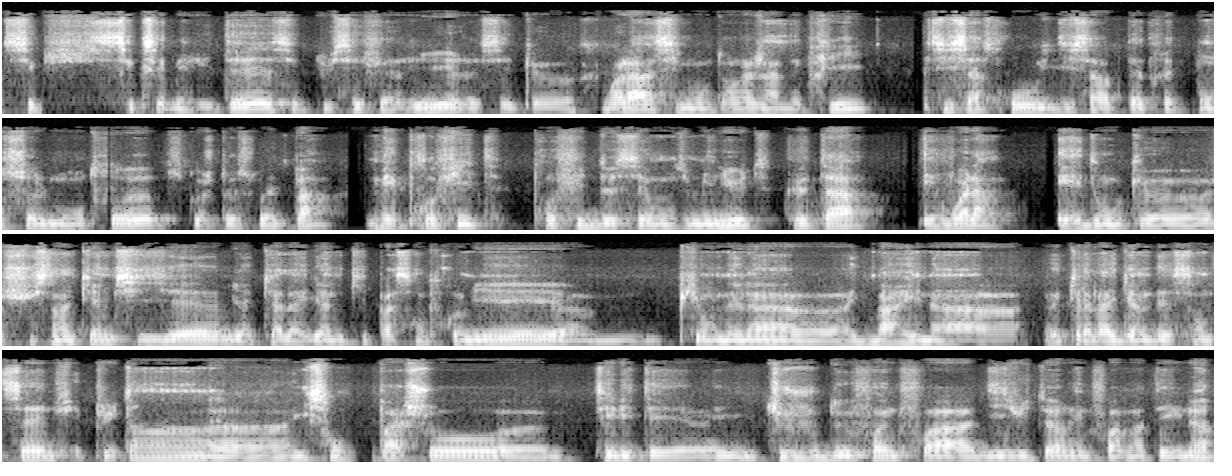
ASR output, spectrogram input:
c'est, c'est que c'est mérité, c'est que tu sais faire rire, et c'est que voilà, sinon on t'aurait jamais pris. Si ça se trouve, il dit ça va peut-être être ton seul montreux, ce que je te souhaite pas, mais profite, profite de ces 11 minutes que tu as, et voilà. Et donc, euh, je suis cinquième, sixième. Il y a Callaghan qui passe en premier. Euh, puis on est là euh, avec Marina. Callaghan descend de scène. Fait putain, ils sont pas chauds. tu sais, tu joues deux fois, une fois à 18h et une fois à 21h.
